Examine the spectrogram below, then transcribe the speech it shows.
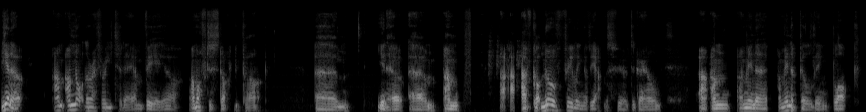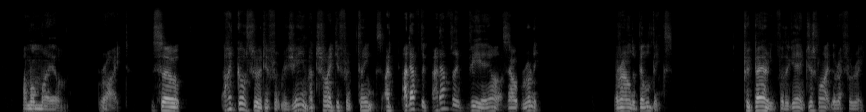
you know, I'm, I'm not the referee today. I'm VAR. I'm off to Stockley Park. Um, you know, um, I'm I, have got no feeling of the atmosphere of the ground. I, I'm I'm in a I'm in a building block. I'm on my own, right? So I'd go through a different regime. I'd try different things. I'd, I'd have the I'd have the VARs out running around the buildings, preparing for the game, just like the referee.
